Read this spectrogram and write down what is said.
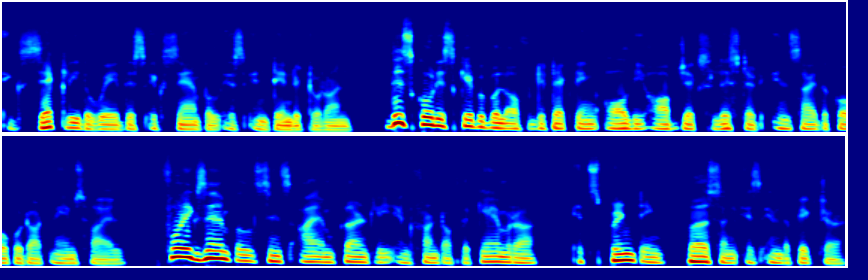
exactly the way this example is intended to run. This code is capable of detecting all the objects listed inside the coco.names file. For example, since I am currently in front of the camera, its printing person is in the picture.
